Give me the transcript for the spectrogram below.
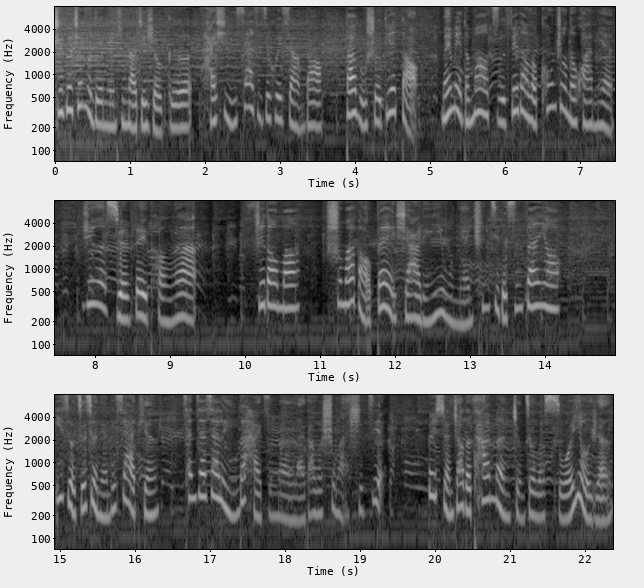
时隔这么多年，听到这首歌，还是一下子就会想到巴鲁兽跌倒。美美的帽子飞到了空中的画面，热血沸腾啊！知道吗？《数码宝贝》是二零一五年春季的新番哟。一九九九年的夏天，参加夏令营的孩子们来到了数码世界，被选召的他们拯救了所有人。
